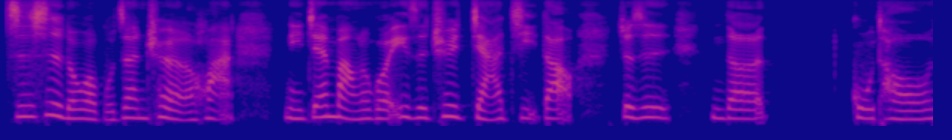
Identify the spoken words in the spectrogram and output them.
姿势如果不正确的话，你肩膀如果一直去夹挤到，就是你的骨头，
